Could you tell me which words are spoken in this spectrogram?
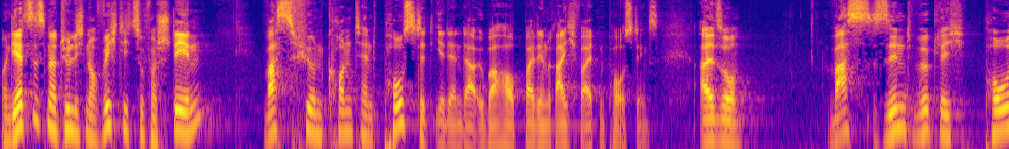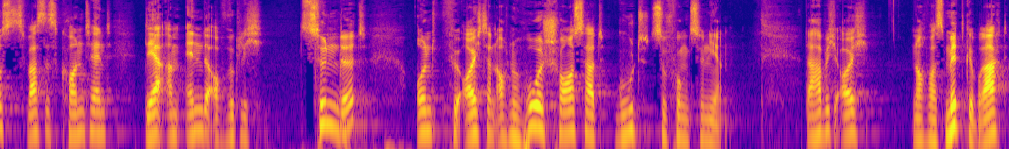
Und jetzt ist natürlich noch wichtig zu verstehen, was für ein Content postet ihr denn da überhaupt bei den Reichweiten-Postings? Also, was sind wirklich Posts, was ist Content, der am Ende auch wirklich zündet und für euch dann auch eine hohe Chance hat, gut zu funktionieren. Da habe ich euch noch was mitgebracht.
